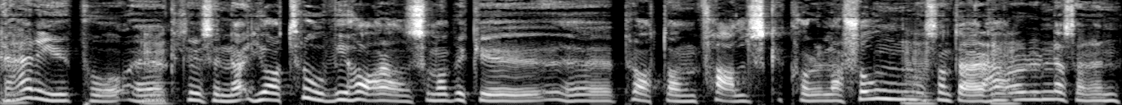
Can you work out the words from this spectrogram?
Det här är ju på eh, kultursidan. Jag tror vi har, alltså man brukar ju eh, prata om falsk korrelation och sånt där. Här har du nästan en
